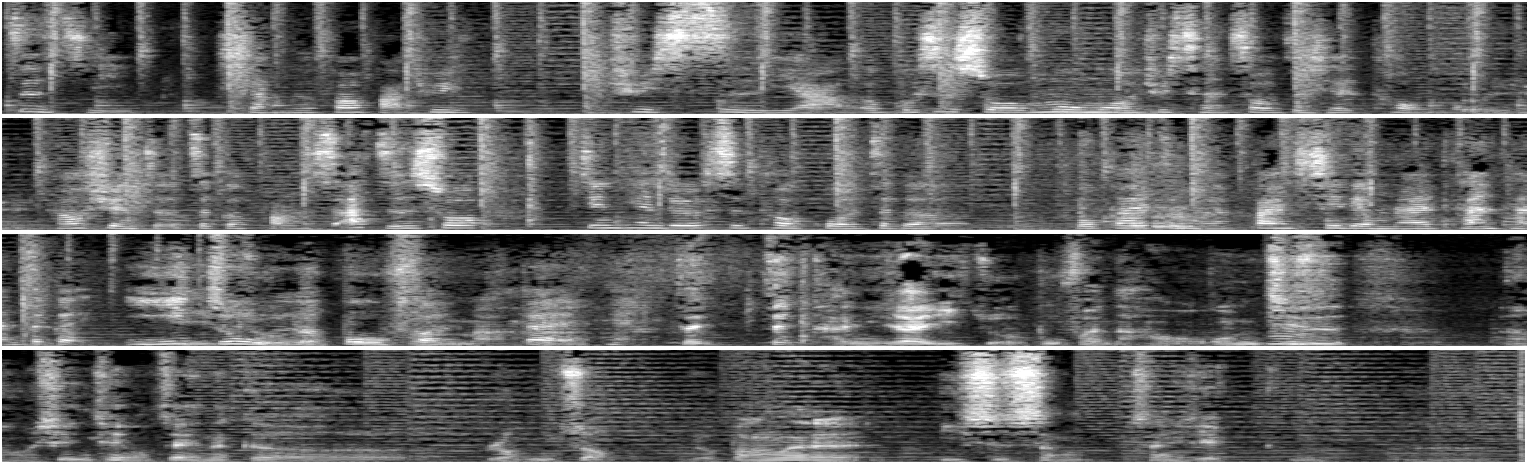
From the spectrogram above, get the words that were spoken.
自己想的方法去去释压，而不是说默默去承受这些痛苦，然后选择这个方式啊。只是说今天就是透过这个我该怎么办系列，我们来谈谈这个遗嘱的部分嘛。对，再再谈一下遗嘱的部分，然后我们其实，嗯，我先前有在那个荣总有帮那个。医师上上一些嗯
